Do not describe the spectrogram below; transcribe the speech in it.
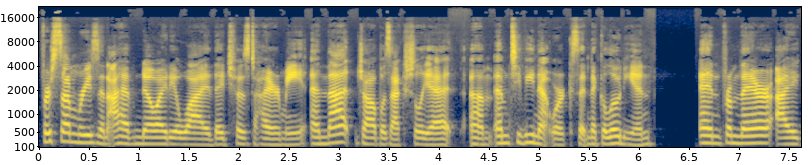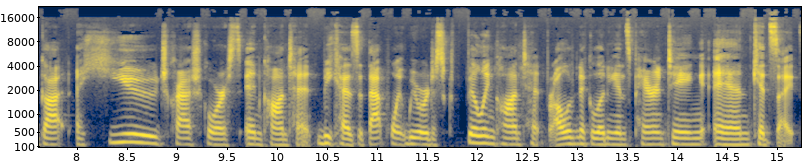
for some reason, I have no idea why they chose to hire me. And that job was actually at um, MTV Networks at Nickelodeon. And from there, I got a huge crash course in content because at that point, we were just filling content for all of Nickelodeon's parenting and kids sites.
